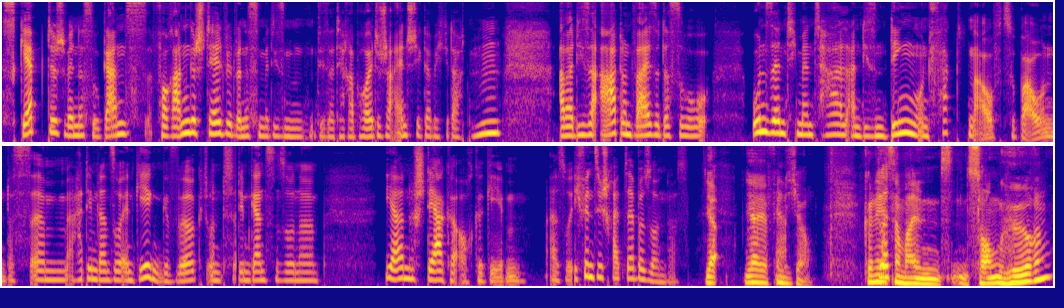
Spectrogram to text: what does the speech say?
skeptisch, wenn das so ganz vorangestellt wird, wenn es mit diesem, dieser therapeutische Einstieg, da habe ich gedacht, hm, aber diese Art und Weise, das so unsentimental an diesen Dingen und Fakten aufzubauen, das ähm, hat ihm dann so entgegengewirkt und dem Ganzen so eine, ja, eine Stärke auch gegeben. Also ich finde, sie schreibt sehr besonders. Ja, ja, ja, finde Ja. ich auch. Können wir jetzt noch mal einen, einen Song hören?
